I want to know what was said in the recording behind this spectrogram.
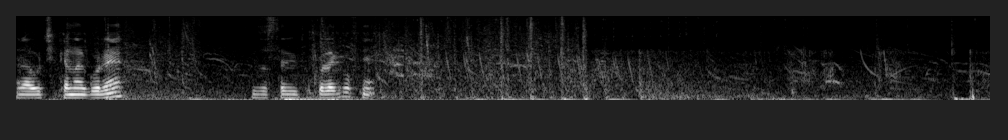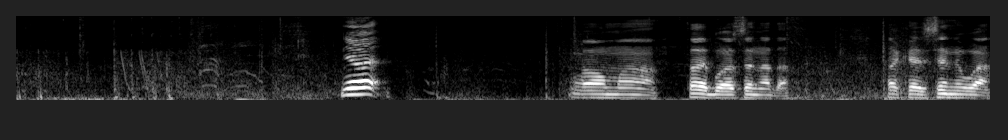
Ra ucieka na górę. Zostawił tu kolegów? Nie. Nie! O ma, to była żenada. Taka żenuła.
